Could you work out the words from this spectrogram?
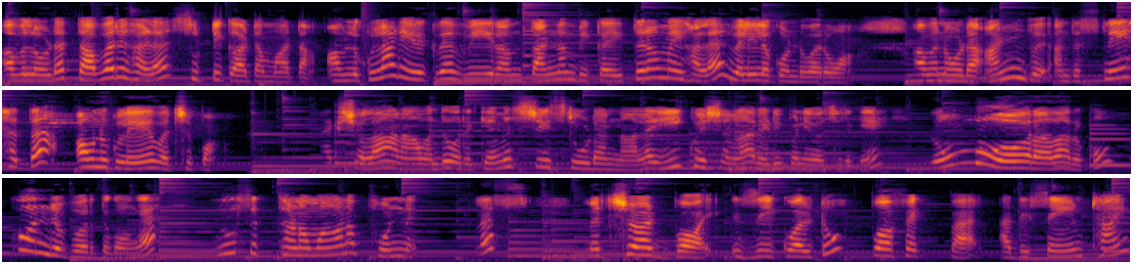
அவளோட தவறுகளை சுட்டி காட்ட மாட்டான். அவளுக்குள்ளாடி இருக்கிற வீரம் தன்னம்பிக்கை திறமைகளை வெளியில கொண்டு வருவான். அவனோட அன்பு அந்த ஸ்னேகத்தை அவனுக்குள்ளேயே வச்சுப்பான். ஆக்சுவலாக நான் வந்து ஒரு கெமிஸ்ட்ரி ஸ்டூடெண்ட்னால ஈக்குவேஷன்லாம் ரெடி பண்ணி வச்சுருக்கேன். ரொம்ப ஓவராக தான் இருக்கும். கொஞ்சம் பொறுத்துக்கோங்க. லூசுத்தனமான பொண்ணு. Plus matured boy is equal to perfect pair. At the same time,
